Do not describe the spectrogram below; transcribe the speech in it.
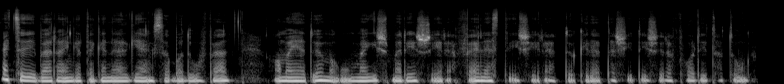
egyszerében rengeteg energiánk szabadul fel, amelyet önmagunk megismerésére, fejlesztésére, tökéletesítésére fordíthatunk.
